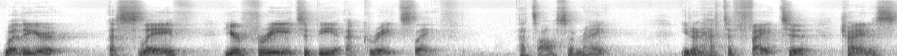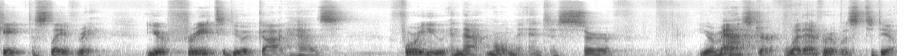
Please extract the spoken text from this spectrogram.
Whether you're a slave, you're free to be a great slave. That's awesome, right? You don't have to fight to try and escape the slavery. You're free to do what God has for you in that moment and to serve your master, whatever it was to do.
